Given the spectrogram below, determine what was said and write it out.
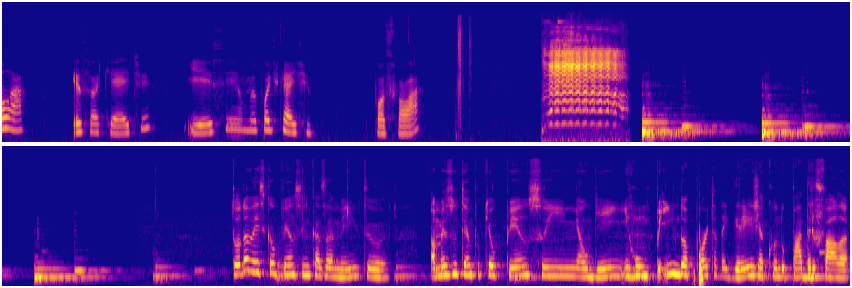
Olá, eu sou a Cat e esse é o meu podcast. Posso falar? Toda vez que eu penso em casamento, ao mesmo tempo que eu penso em alguém irrompendo a porta da igreja quando o padre fala:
